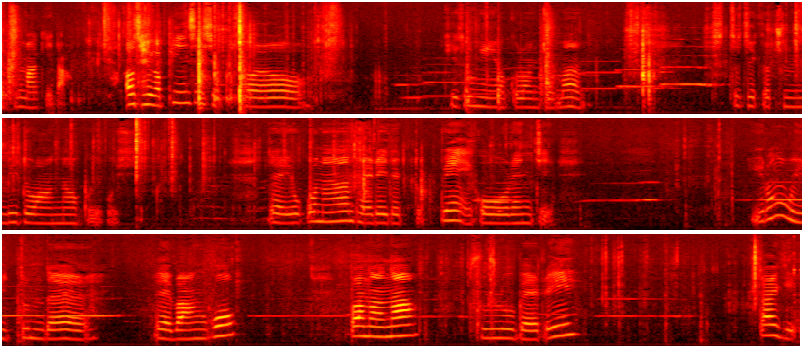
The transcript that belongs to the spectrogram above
마지막이다. 아, 제가 핀셋이 없어요. 죄송해요, 그런 점은. 진짜 제가 준비도 안 하고 이거 있어요. 네, 요거는 베리들 토핑, 이거 오렌지. 이런 거 있던데. 네, 망고, 바나나, 블루베리, 딸기.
